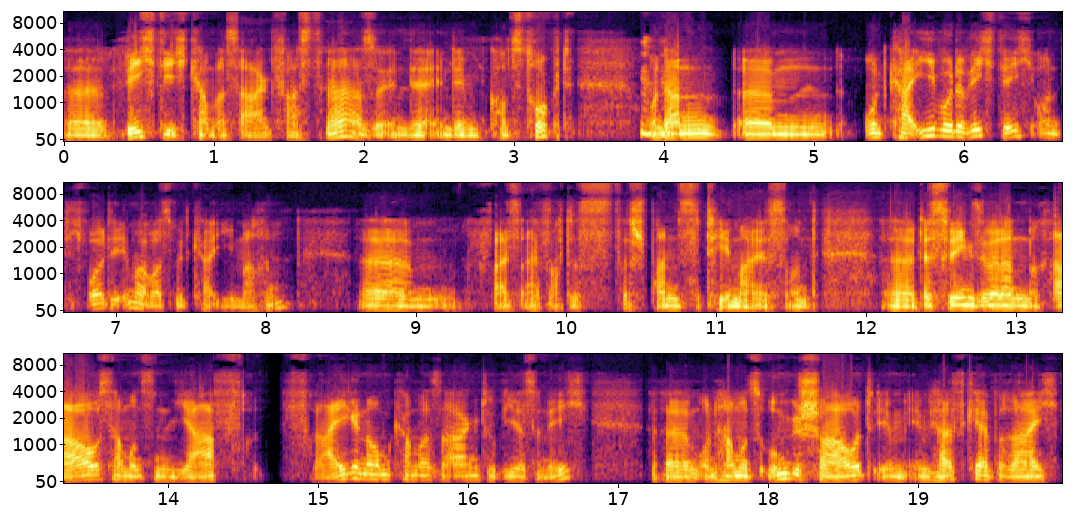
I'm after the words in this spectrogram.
äh, wichtig, kann man sagen, fast, ne? also in, der, in dem Konstrukt. Mhm. Und dann, ähm, und KI wurde wichtig und ich wollte immer was mit KI machen, ähm, weil es einfach das, das spannendste Thema ist. Und äh, deswegen sind wir dann raus, haben uns ein Jahr freigenommen, kann man sagen, Tobias und ich, ähm, und haben uns umgeschaut im, im Healthcare-Bereich,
